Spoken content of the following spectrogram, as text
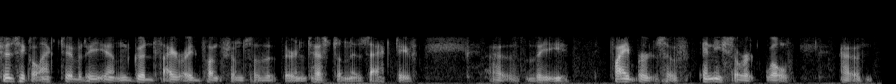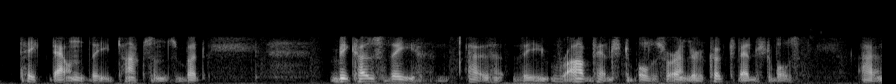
physical activity and good thyroid function, so that their intestine is active, uh, the fibers of any sort will uh, take down the toxins, but because the uh, the raw vegetables or undercooked vegetables uh,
